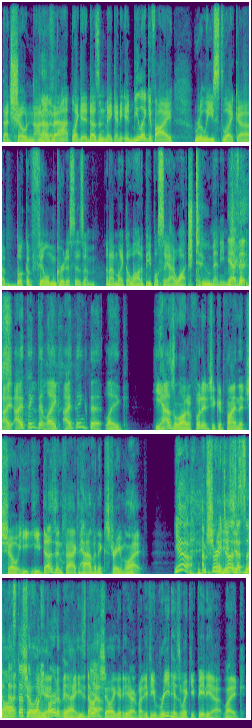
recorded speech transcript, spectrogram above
that show none, None of, of it. that. Like it doesn't make any. It'd be like if I released like a book of film criticism, and I'm like, a lot of people say I watch too many movies. yeah. The, I I think that like I think that like he has a lot of footage he could find that show he he does in fact have an extreme life. Yeah, I'm sure he does. That's the, not that's that's the funny it. part of it. Yeah, he's not Yeah. showing it here. But if you read his Wikipedia, like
